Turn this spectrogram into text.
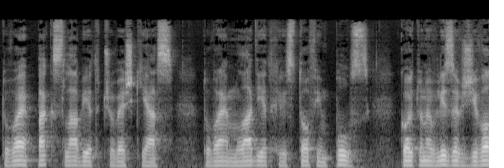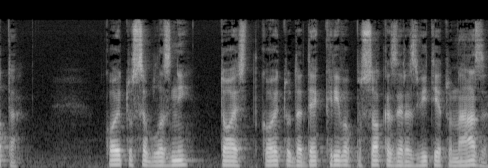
това е пак слабият човешки аз, това е младият Христов импулс, който навлиза в живота, който съблазни, т.е. който даде крива посока за развитието на аза,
